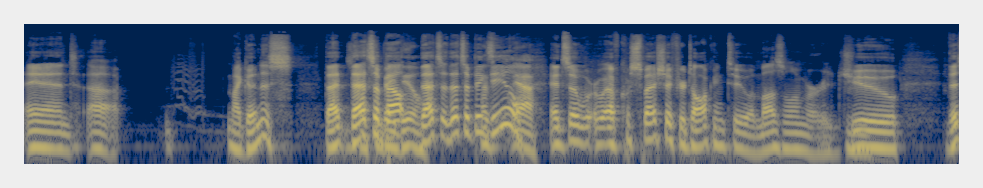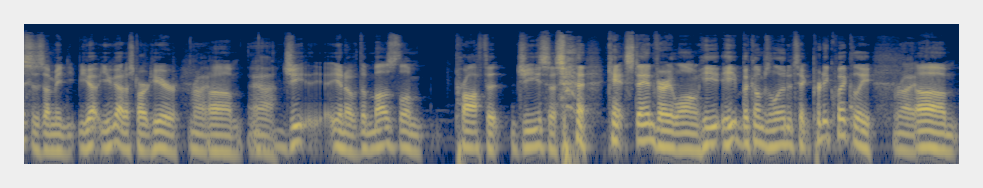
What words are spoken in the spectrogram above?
And uh, my goodness, that that's, big about that's a, that's a big That's- deal. yeah. And so, of course, especially if you're talking to a Muslim or a Jew, this is, I mean, you got, you got to start here. Right. Um, Yeah. G, you know, the Muslim prophet Jesus can't stand very long. He he becomes a lunatic pretty quickly. Right. Um,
